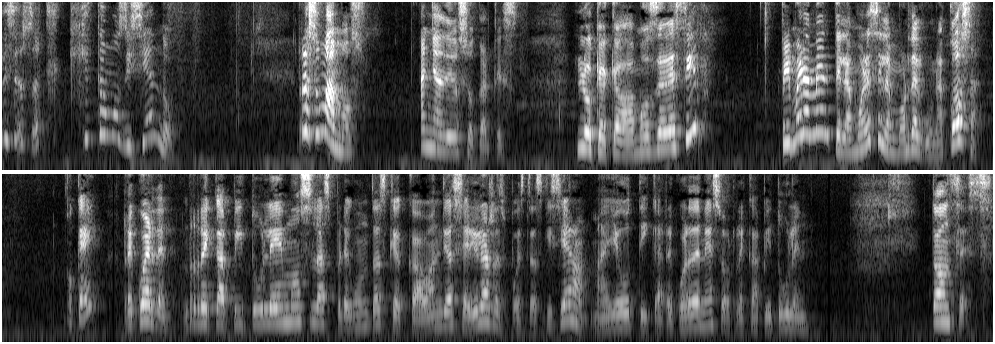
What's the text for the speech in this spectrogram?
¿qué estamos diciendo? Resumamos, añadió Sócrates, lo que acabamos de decir. Primeramente, el amor es el amor de alguna cosa. ¿Ok? Recuerden, recapitulemos las preguntas que acaban de hacer y las respuestas que hicieron. Mayéutica, recuerden eso, recapitulen. Entonces,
